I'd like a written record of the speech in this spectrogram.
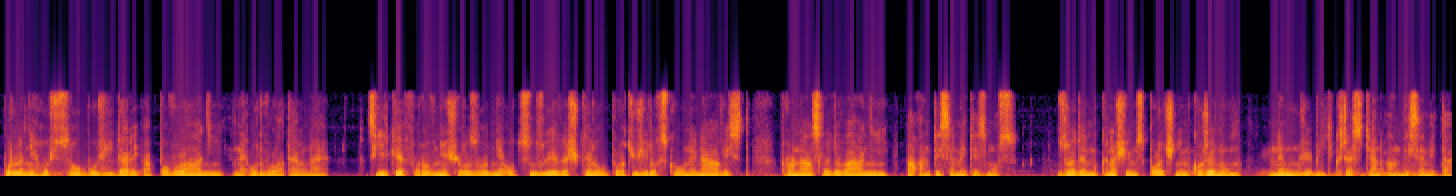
podle něhož jsou boží dary a povolání neodvolatelné. Církev rovněž rozhodně odsuzuje veškerou protižidovskou nenávist, pronásledování a antisemitismus. Vzhledem k našim společným kořenům nemůže být křesťan antisemita.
